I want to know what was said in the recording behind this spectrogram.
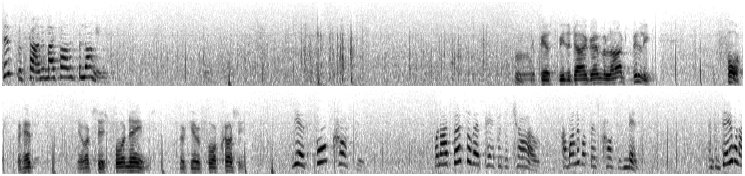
This was found in my father's belongings. Hmm, appears to be the diagram of a large building. A fort, perhaps. Yeah, what's this? Four names. Look, here are four crosses. Yes, four crosses. When I first saw that paper as a child, I wondered what those crosses meant. And today when I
